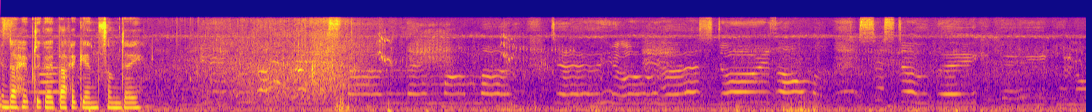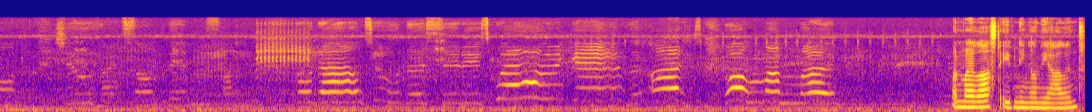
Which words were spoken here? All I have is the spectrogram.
and I hope to go back again someday. On my last evening on the island,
